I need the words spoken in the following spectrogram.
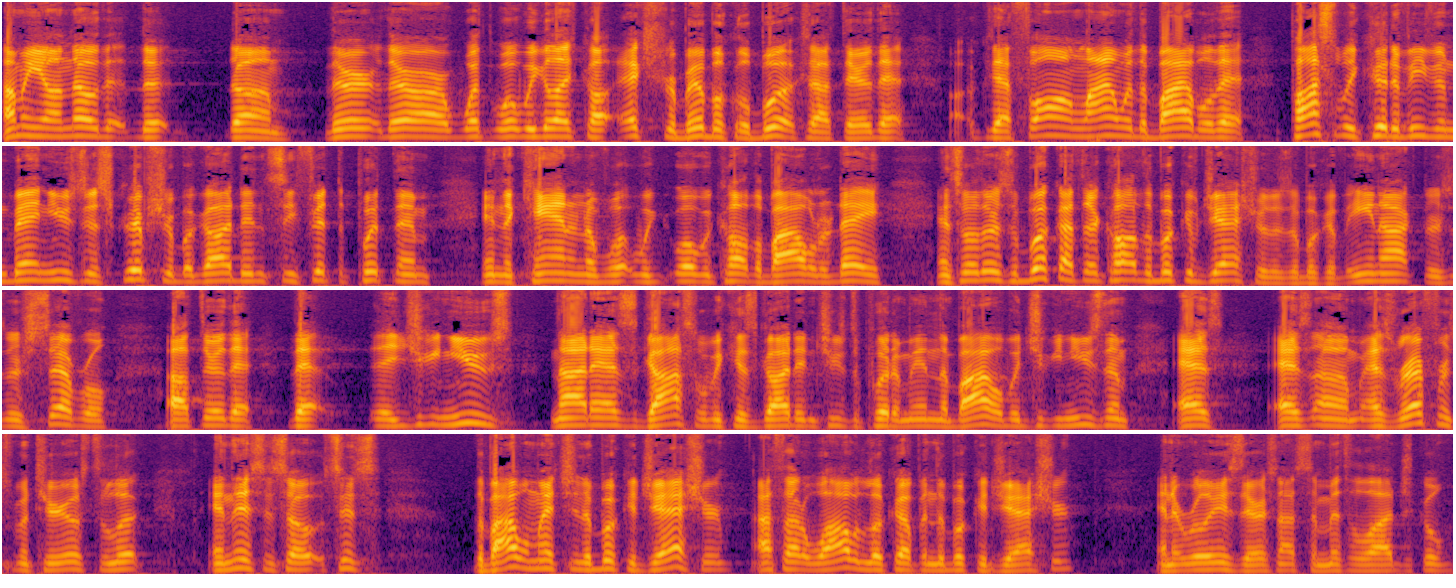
how many of y'all know that the, um, there, there are what, what we like to call extra biblical books out there that, that fall in line with the Bible that possibly could have even been used as Scripture, but God didn't see fit to put them in the canon of what we, what we call the Bible today. And so there's a book out there called the Book of Jasher. There's a book of Enoch. There's, there's several out there that, that, that you can use not as gospel because God didn't choose to put them in the Bible, but you can use them as, as, um, as reference materials to look in this. And so since the Bible mentioned the book of Jasher, I thought, well, I would look up in the book of Jasher and it really is there. It's not some mythological,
